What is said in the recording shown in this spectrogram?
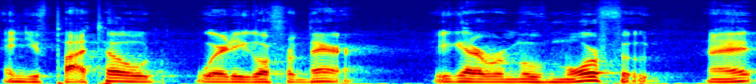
and you've plateaued, where do you go from there? You got to remove more food, right?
